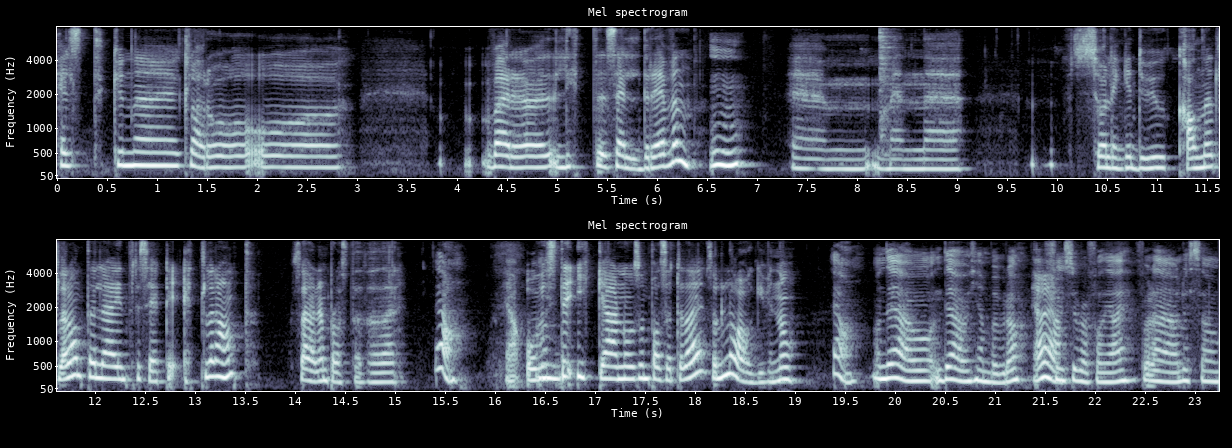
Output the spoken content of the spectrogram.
helst kunne klare å, å være litt selvdreven. Mm. Um, men eh, så lenge du kan et eller annet, eller er interessert i et eller annet, så er det en plass til deg der. Ja. Ja, og hvis det ikke er noe som passer til deg, så lager vi noe. Ja, men det er jo, det er jo kjempebra. Ja, ja. Syns i hvert fall jeg. For det er liksom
